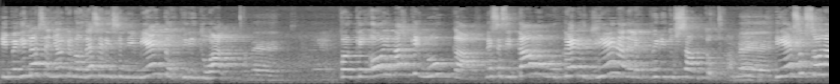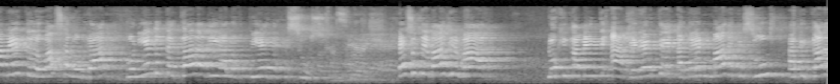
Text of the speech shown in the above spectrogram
Y pedirle al Señor que nos dé ese discernimiento espiritual. Amén. Porque hoy más que nunca necesitamos mujeres llenas del Espíritu Santo. Amén. Y eso solamente lo vas a lograr poniéndote cada día a los pies de Jesús. Eso te va a llevar, lógicamente, a quererte, a querer más de Jesús, a que cada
